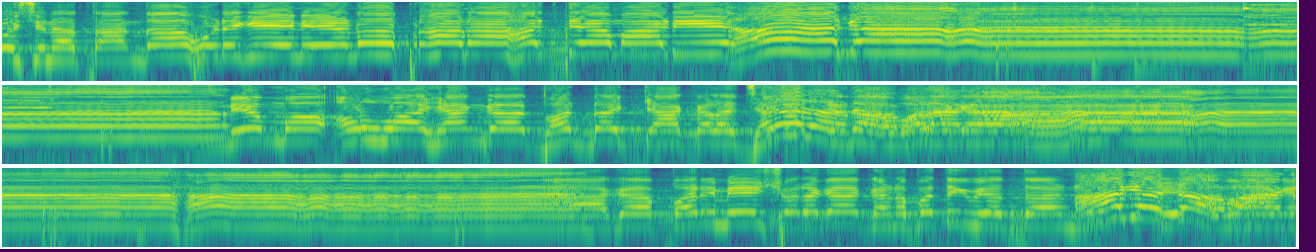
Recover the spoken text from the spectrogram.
ಕೋಶಿನ ತಂದ ಹುಡುಗಿ ನೇನೋ ಪ್ರಾಣ ಹತ್ಯೆ ಮಾಡಿ. ಆಗ ನಿಮ್ಮ ಅವ್ವ ಹೆಂಗ ದೊಡ್ಡ ಕ್ಯಾಕಳ ಜಗದ ಒಳಗ. ಆಗ ಪರಮೇಶ್ವರಗ ಗಣಪತಿಗೆ ವೇದ ಆಗ ಅವಾಗ.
